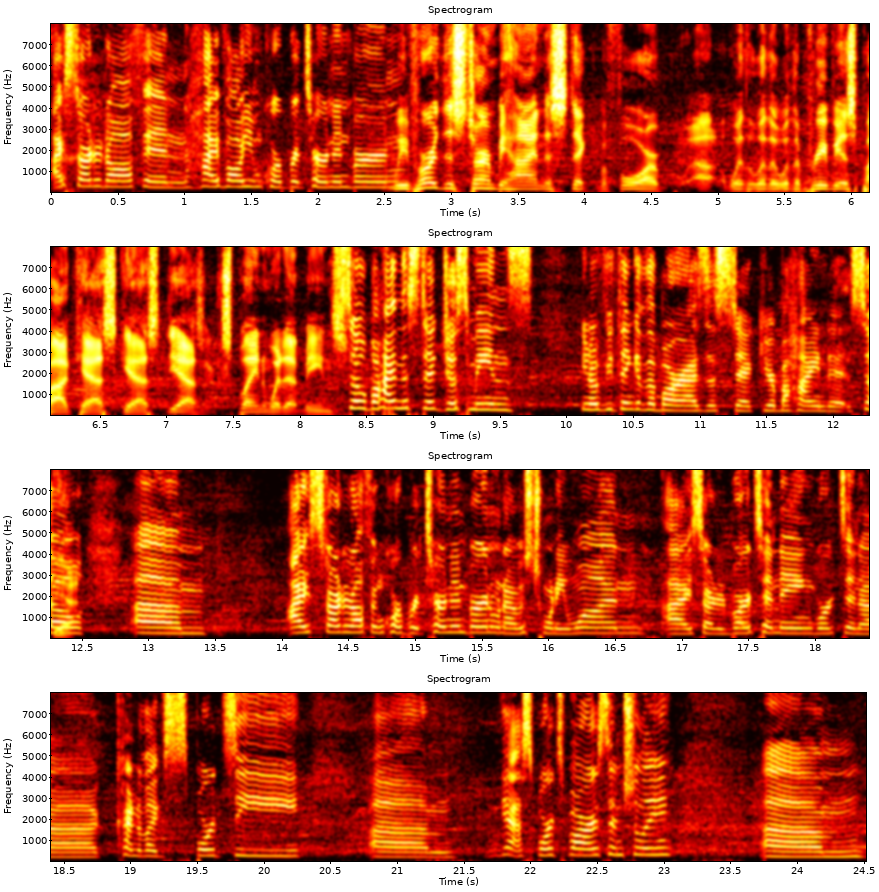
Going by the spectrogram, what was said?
I started off in high volume corporate turn and burn. We've heard this term behind the stick before uh, with, with, with a previous podcast guest. Yes, explain what that means. So behind the stick just means, you know, if you think of the bar as a stick, you're behind it. So um, I started off in corporate turn and burn when I was 21. I started bartending, worked in a kind of like sportsy, um, yeah, sports bar essentially. Um,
